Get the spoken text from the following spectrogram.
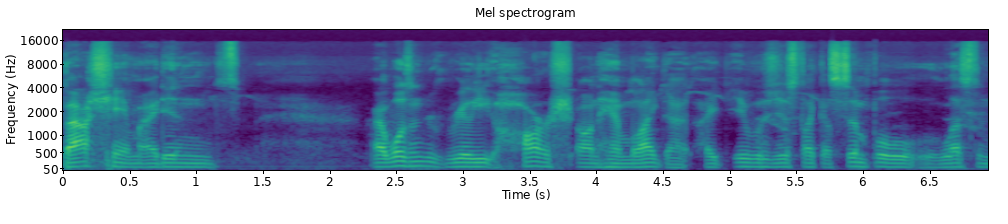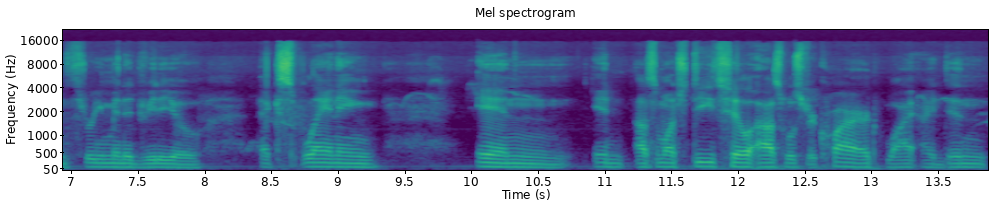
bash him. I didn't. I wasn't really harsh on him like that. I it was just like a simple less than three minute video explaining in in as much detail as was required why I didn't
